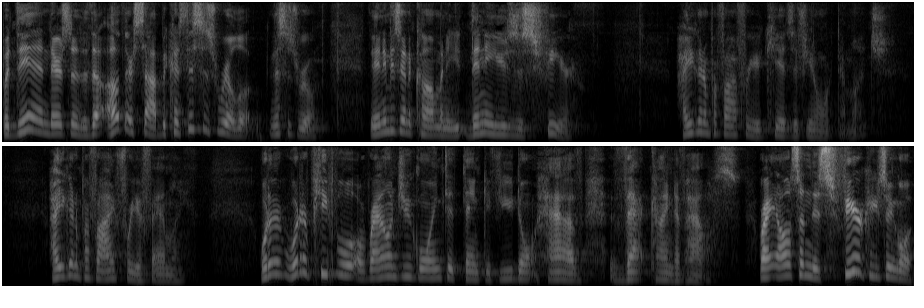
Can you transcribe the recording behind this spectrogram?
But then there's the, the other side because this is real. Look, this is real. The enemy's going to come and he, then he uses fear. How are you going to provide for your kids if you don't work that much? How are you going to provide for your family? What are, what are people around you going to think if you don't have that kind of house? Right? All of a sudden, this fear keeps going,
